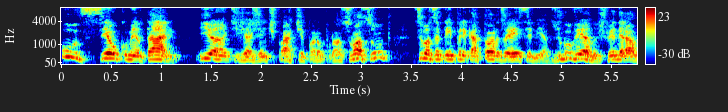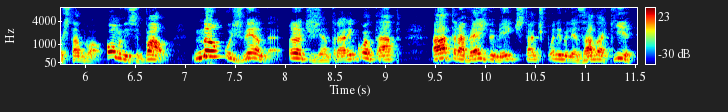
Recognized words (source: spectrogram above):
o seu comentário. E antes de a gente partir para o próximo assunto, se você tem precatórios a receber dos governos federal, estadual ou municipal, não os venda antes de entrar em contato através do e-mail que está disponibilizado aqui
